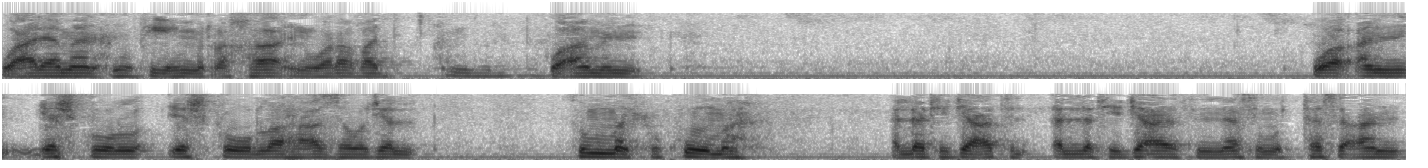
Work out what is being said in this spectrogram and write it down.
وعلى ما نحن فيه من رخاء ورغد وأمن. وأن يشكروا يشكروا الله عز وجل. ثم الحكومة التي جعلت التي جعلت الناس متسعا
